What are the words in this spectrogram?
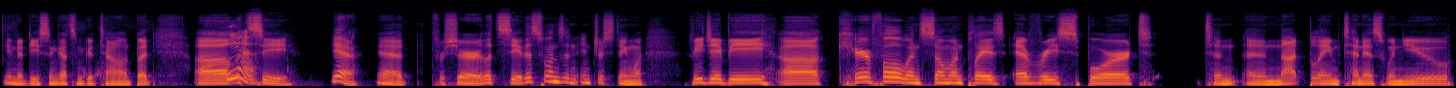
you know decent, got some good talent. But uh, Yeah. let's see, yeah, yeah, for sure. Let's see. This one's an interesting one. VJB, uh, careful when someone plays every sport to and not blame tennis when you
